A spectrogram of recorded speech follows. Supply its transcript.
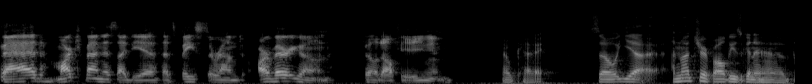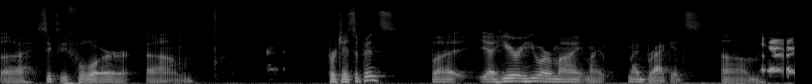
bad March Madness idea that's based around our very own Philadelphia Union. Okay, so yeah, I'm not sure if all these are going to have uh, 64 um, participants, but yeah, here here are my my my brackets. Um, right.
